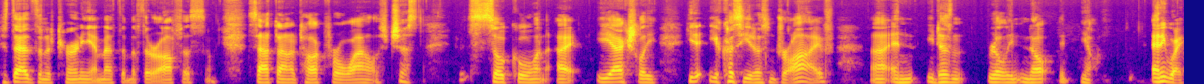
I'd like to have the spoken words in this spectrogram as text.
his dad's an attorney. I met them at their office and sat down and talked for a while. It's just so cool. And I he actually he because he doesn't drive uh, and he doesn't really know you know anyway,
